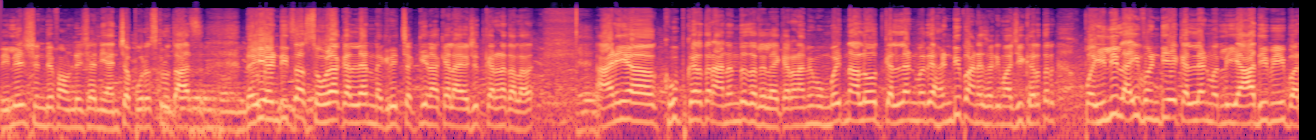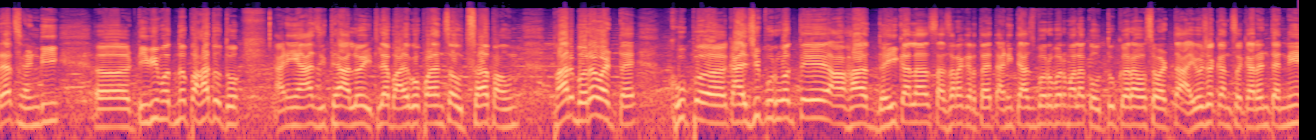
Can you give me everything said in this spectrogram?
निलेश शिंदे फाउंडेशन यांच्या पुरस्कृत आज दहीहंडीचा सोहळा कल्याण नगरीत चक्की नाक्याला आयोजित करण्यात आला. आणि खूप खरं तर आनंद झालेला आहे कारण आम्ही मुंबईतनं आलो आहोत कल्याणमध्ये हंडी पाहण्यासाठी. माझी खरं तर पहिली लाईव्ह हंडी आहे कल्याणमधली. याआधी मी बऱ्याच हंडी टी व्हीमधनं पाहत होतो. आणि आज इथे आलो इथल्या बाळगोपाळांचा उत्साह पाहून. फार बरं बरं आहे खूप काळजीपूर्वक ते हा दहीकाला साजरा करतायत आणि त्याचबरोबर मला कौतुक करावं असं वाटतं आयोजकांचं कारण त्यांनी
